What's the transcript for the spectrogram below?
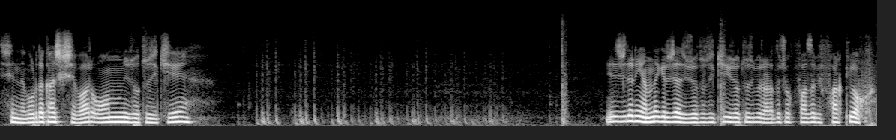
Şimdi burada kaç kişi var? 10, 132. İzcilerin yanına gireceğiz. 132, 131 arada çok fazla bir fark yok.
